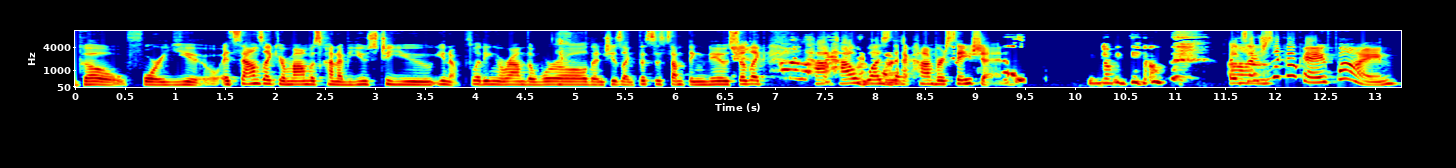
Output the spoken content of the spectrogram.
go for you? It sounds like your mom was kind of used to you, you know, flitting around the world and she's like, this is something new. So, like, how, how was that conversation? No big deal. Like, Um, she's like, okay, fine.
